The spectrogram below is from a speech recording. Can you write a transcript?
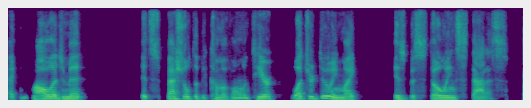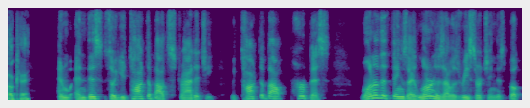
acknowledgement. It's special to become a volunteer. What you're doing, Mike, is bestowing status. Okay. And and this so you talked about strategy. We talked about purpose. One of the things I learned as I was researching this book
